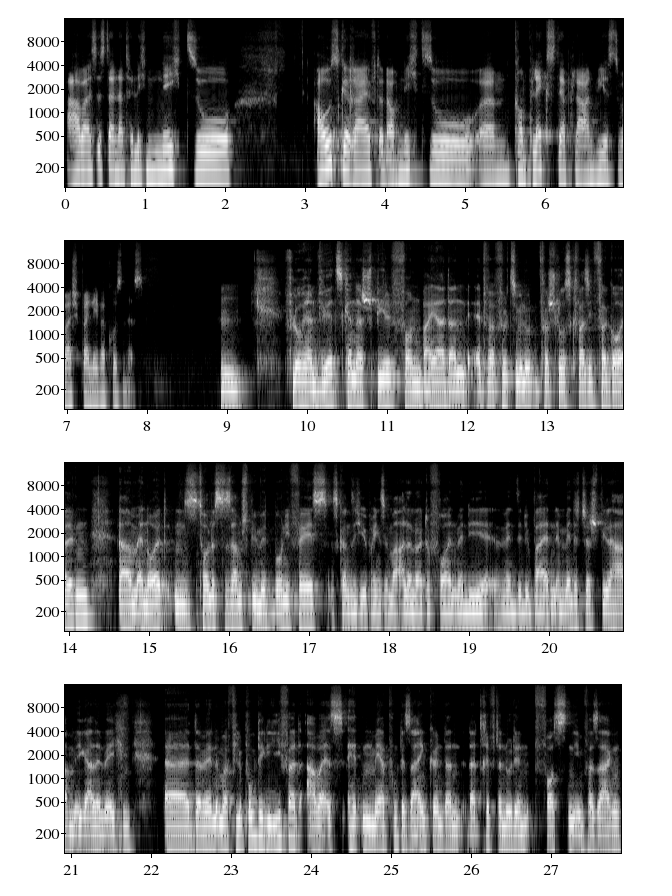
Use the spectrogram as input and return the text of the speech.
Aber es ist dann natürlich nicht so ausgereift und auch nicht so ähm, komplex der Plan, wie es zum Beispiel bei Leverkusen ist. Hm. Florian Wirz kann das Spiel von Bayer dann etwa 15 Minuten vor Schluss quasi vergolden. Ähm, erneut ein tolles Zusammenspiel mit Boniface. Es können sich übrigens immer alle Leute freuen, wenn, die, wenn sie die beiden im Managerspiel haben, egal in welchem. Äh, da werden immer viele Punkte geliefert, aber es hätten mehr Punkte sein können. Dann, da trifft er nur den Pfosten, ihm versagen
